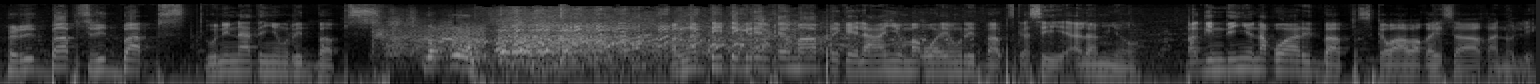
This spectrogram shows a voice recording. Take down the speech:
Red buffs, red buffs. Kunin natin yung red buffs. Naku! Pag nagtitigril kayo mga pre, kailangan nyo makuha yung red buffs kasi alam nyo, pag hindi nyo nakuha red buffs, kawawa kayo sa kanuli.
